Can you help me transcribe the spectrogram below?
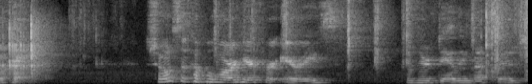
Okay. Show us a couple more here for Aries for their daily message.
